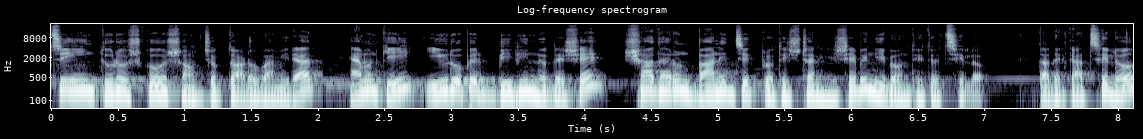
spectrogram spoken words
চীন, তুরস্ক, সংযুক্ত আরব আমিরাত, এমনকি ইউরোপের বিভিন্ন দেশে সাধারণ বাণিজ্যিক প্রতিষ্ঠান হিসেবে নিবন্ধিত ছিল। তাদের কাজ ছিল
